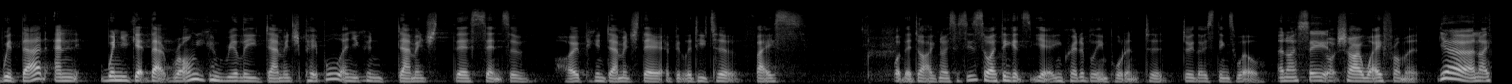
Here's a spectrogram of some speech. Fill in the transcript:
with that. And when you get that wrong, you can really damage people and you can damage their sense of hope. You can damage their ability to face what their diagnosis is. So I think it's yeah incredibly important to do those things well. And I see not shy away from it. Yeah, and I,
